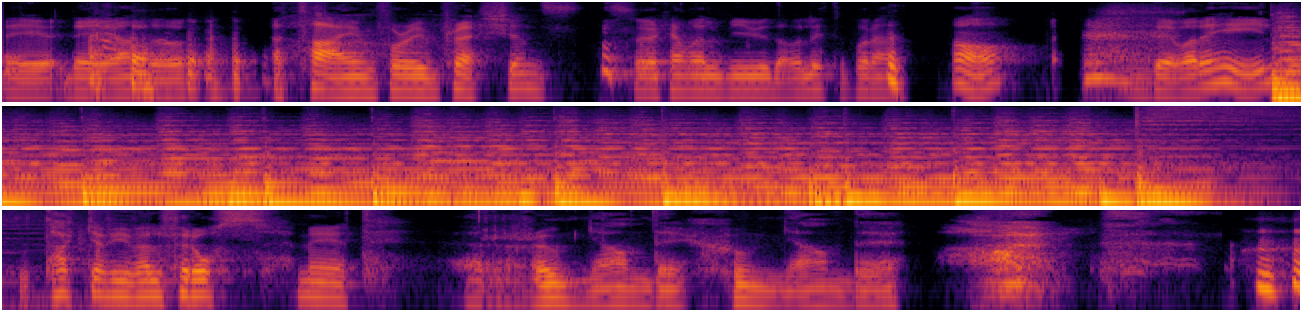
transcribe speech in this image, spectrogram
Det är, det är ändå a time for impressions. Så jag kan väl bjuda lite på den. Ja, det var det helt. Så tackar vi väl för oss med ett rungande, sjungande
